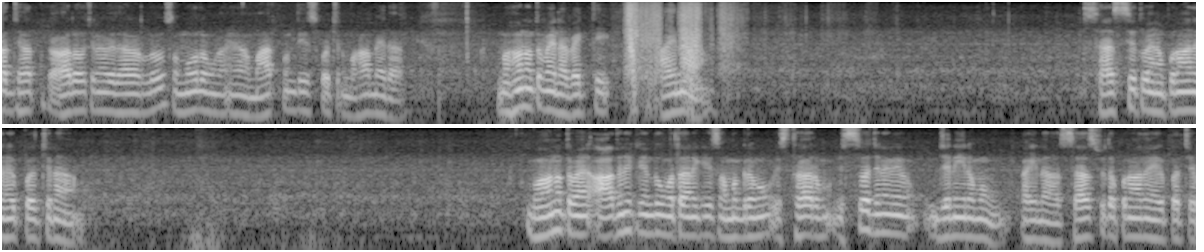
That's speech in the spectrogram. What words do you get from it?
ఆధ్యాత్మిక ఆలోచన విధానంలో సమూలమైన మార్పును తీసుకొచ్చిన మహామేధ మహోన్నతమైన వ్యక్తి ఆయన. శాశ్వతమైన పునాది నేర్పరిచిన మహోన్నతమైన ఆధునిక హిందూ మతానికి సమగ్రము విస్తారం విశ్వజనీ జనీనము అయిన శాశ్వత పునాదిని ఏర్పరిచే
